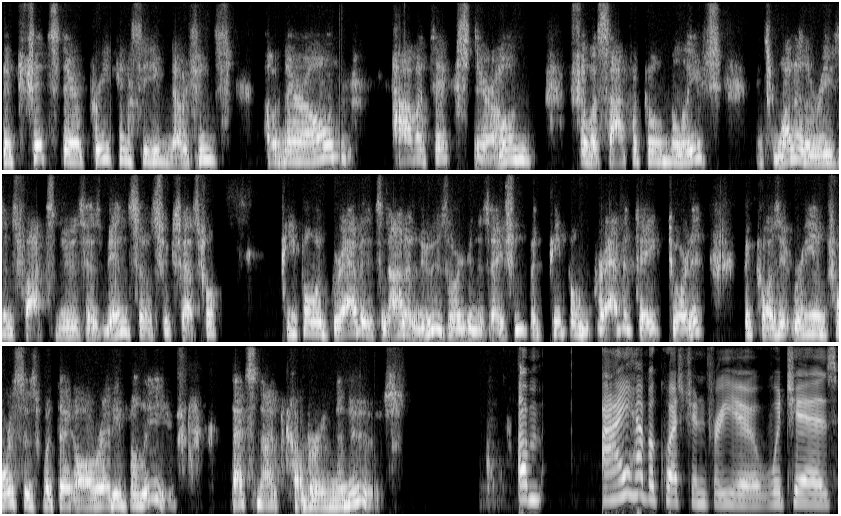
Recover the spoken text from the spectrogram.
that fits their preconceived notions of their own politics, their own philosophical beliefs. It's one of the reasons Fox News has been so successful people gravitate. It's not a news organization, but people gravitate toward it because it reinforces what they already believe. That's not covering the news. Um, I have a question for you, which is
